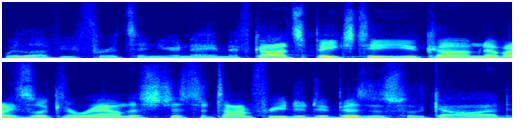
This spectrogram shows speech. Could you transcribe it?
We love you, for it's in your name. If God speaks to you, you come. Nobody's looking around. This is just a time for you to do business with God.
